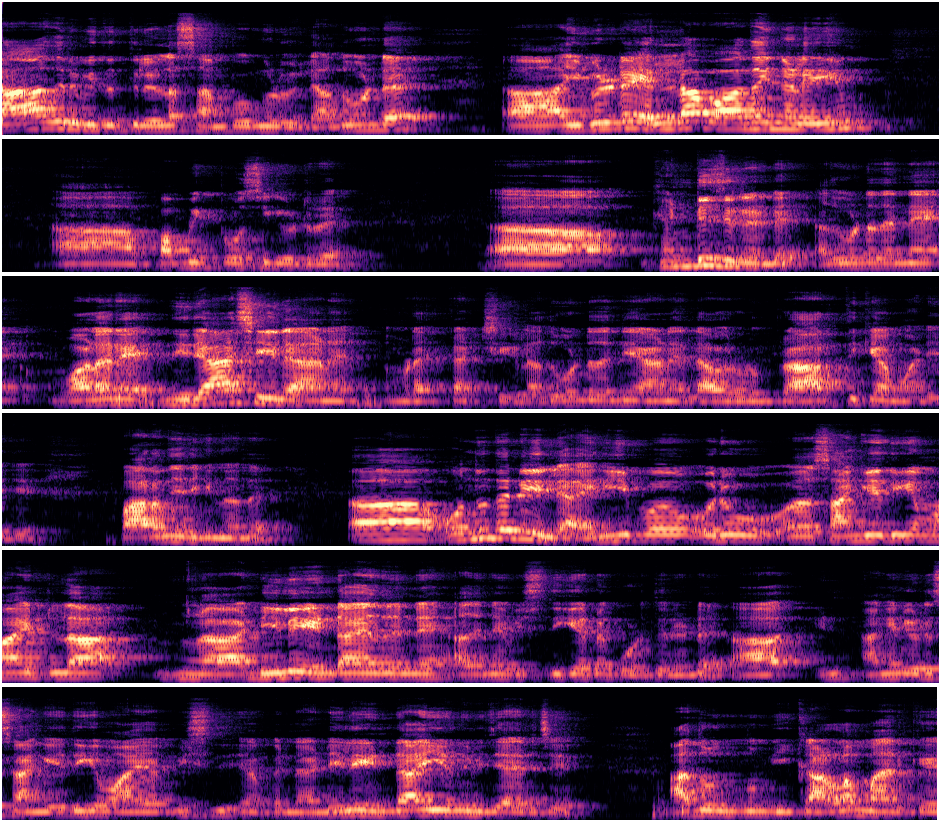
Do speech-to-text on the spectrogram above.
യാതൊരു വിധത്തിലുള്ള സംഭവങ്ങളും ഇല്ല. അതുകൊണ്ട് ഇവരുടെ എല്ലാ വാദങ്ങളെയും പബ്ലിക് പ്രോസിക്യൂട്ടർ ഖണ്ഡിച്ചിട്ടുണ്ട്. അതുകൊണ്ട് തന്നെ വളരെ നിരാശയിലാണ് നമ്മുടെ കക്ഷികൾ. അതുകൊണ്ട് തന്നെയാണ് എല്ലാവരോടും പ്രാർത്ഥിക്കാൻ വേണ്ടിയിട്ട് പറഞ്ഞിരിക്കുന്നത്. ഒന്നും തന്നെയില്ല. ഇനിയിപ്പോൾ ഒരു സാങ്കേതികമായിട്ടുള്ള ഡിലേ ഉണ്ടായത് തന്നെ അതിനെ വിശദീകരണം കൊടുത്തിട്ടുണ്ട്. ആ അങ്ങനെ ഒരു സാങ്കേതികമായ വിശദീ പിന്നെ ഡിലേ ഉണ്ടായി എന്ന് വിചാരിച്ച് അതൊന്നും ഈ കള്ളന്മാർക്ക്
